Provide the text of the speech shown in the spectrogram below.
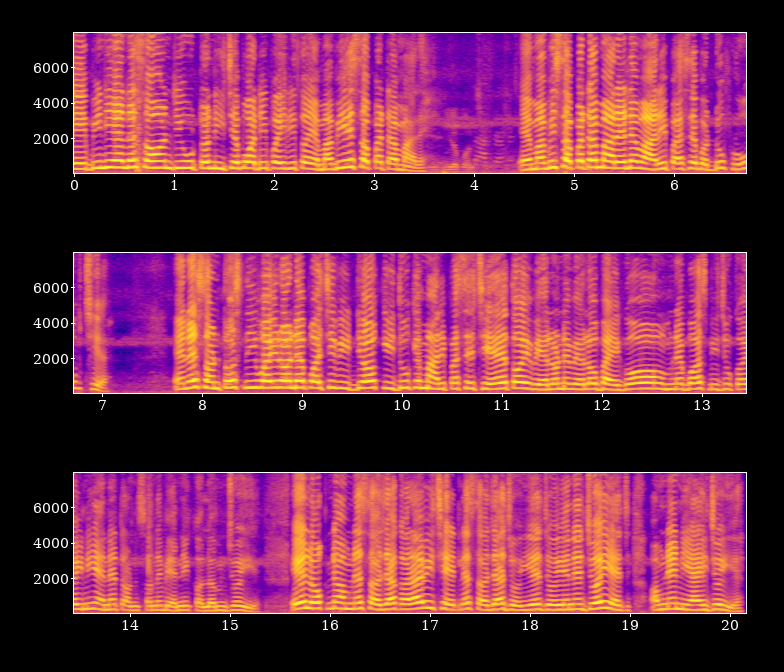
એ બી નહીં એને સહન થયું. તો નીચે બોડી પડી તો એમાં બી એ સપાટા મારે. એમાં બી સપાટા મારે ને મારી પાસે બધું પ્રૂફ છે. એને સંતોષ નહીં વળ્યો અને પછી વીડિયો કીધું કે મારી પાસે છે તો એ વહેલો ને વહેલો ભાઈગો, અમને બસ બીજું કંઈ નહીં, એને ત્રણસો ને બેની કલમ જોઈએ. એ લોકોને અમને સજા કરાવી છે એટલે સજા જોઈએ જોઈએ ને જોઈએ જ, અમને ન્યાય જોઈએ.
